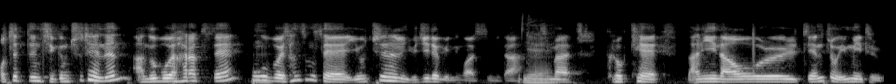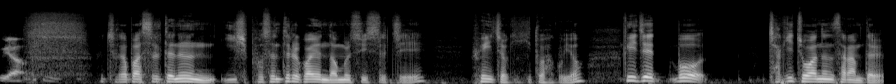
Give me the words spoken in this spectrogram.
어쨌든 지금 추세는 안 후보의 하락세, 홍 후보의 상승세 이 추세는 유지되고 있는 것 같습니다. 음. 예. 하지만 그렇게 많이 나올지는 좀 의문이 들고요. 제가 봤을 때는 20%를 과연 넘을 수 있을지 회의적이기도 하고요. 그 이제 뭐 자기 좋아하는 사람들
